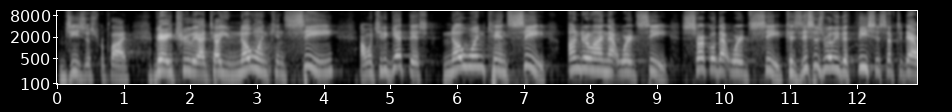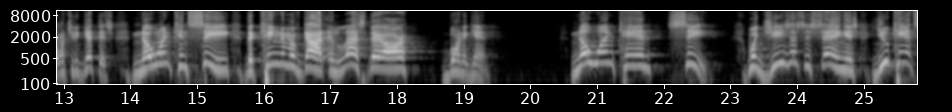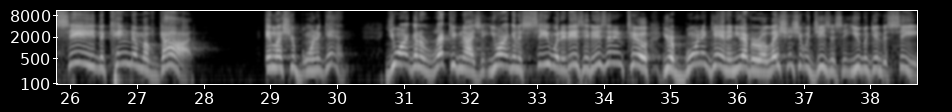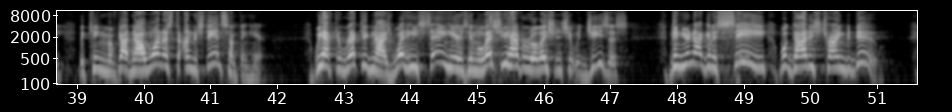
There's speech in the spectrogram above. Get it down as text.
Jesus replied, Very truly, I tell you, no one can see. I want you to get this. No one can see. Underline that word see. Circle that word see. Because this is really the thesis of today. I want you to get this. No one can see the kingdom of God unless they are born again. No one can see. What Jesus is saying is, you can't see the kingdom of God unless you're born again. You aren't going to recognize it. You aren't going to see what it is. It isn't until you're born again and you have a relationship with Jesus that you begin to see the kingdom of God. Now, I want us to understand something here. We have to recognize what he's saying here is unless you have a relationship with Jesus, then you're not going to see what God is trying to do.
